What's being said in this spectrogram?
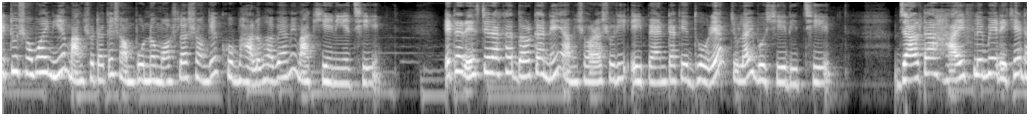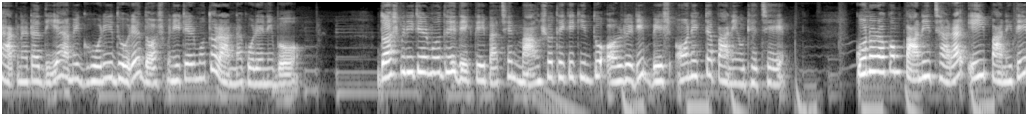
একটু সময় নিয়ে মাংসটাকে সম্পূর্ণ মশলার সঙ্গে খুব ভালোভাবে আমি মাখিয়ে নিয়েছি। এটা রেস্টে রাখার দরকার নেই, আমি সরাসরি এই প্যানটাকে ধরে চুলায় বসিয়ে দিচ্ছি। জালটা হাই ফ্লেমে রেখে ঢাকনাটা দিয়ে আমি ঘড়ি ধরে দশ মিনিটের মতো রান্না করে নিব। দশ মিনিটের মধ্যেই দেখতেই পাচ্ছেন মাংস থেকে কিন্তু অলরেডি বেশ অনেকটা পানি উঠেছে। কোনো রকম পানি ছাড়া এই পানিতেই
